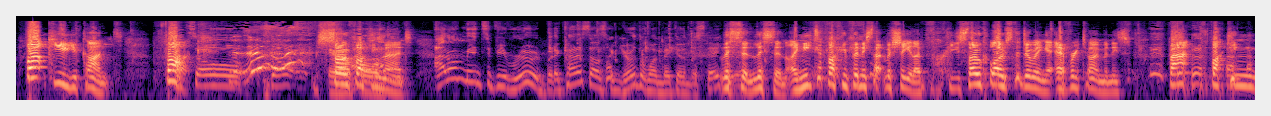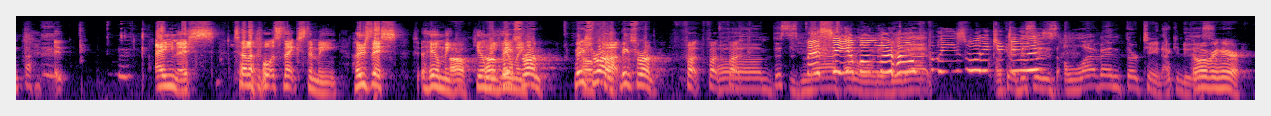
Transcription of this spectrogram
Fuck you, you cunt. Fuck. So, So, so fucking oh. mad. I don't mean to be rude, but it kind of sounds like you're the one making a mistake. Listen, listen. I need to fucking finish that machine. I'm fucking so close to doing it every time, and he's fat fucking. anus teleports next to me. Who's this? Heal me. Oh, heal oh, me. Heal Minx me. run! Minx Oh, run! fuck. Minx run! Fuck, fuck, fuck. Um, this is Messy. I I'm on wanna low health. Please, why did you Okay, do this is 11, 13. I can do this. Come over here.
